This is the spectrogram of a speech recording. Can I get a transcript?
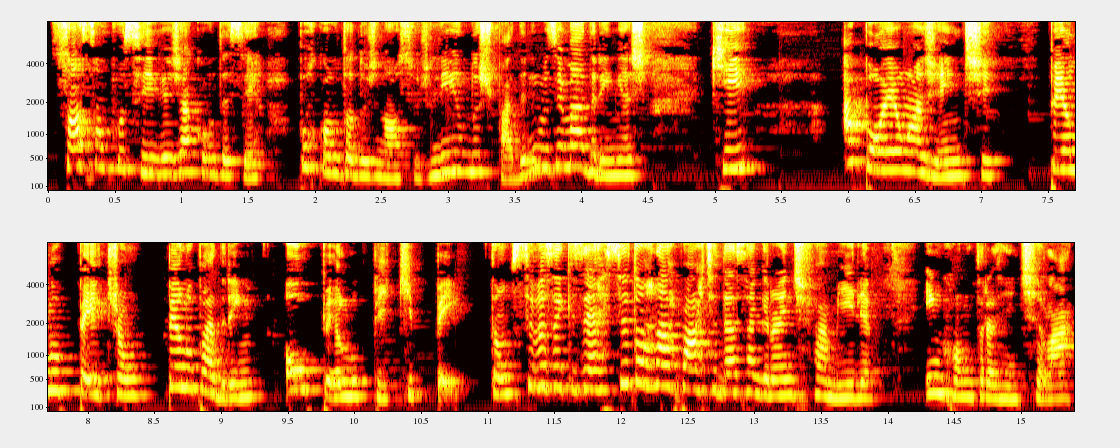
só são possíveis de acontecer por conta dos nossos lindos padrinhos e madrinhas que apoiam a gente pelo Patreon, pelo Padrim ou pelo PicPay. Então, se você quiser se tornar parte dessa grande família, encontra a gente lá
